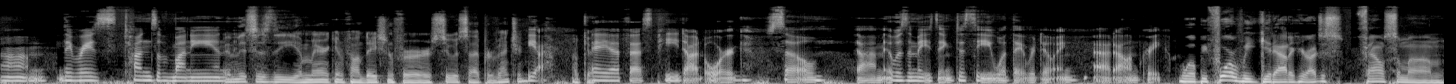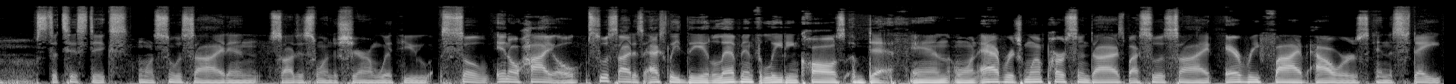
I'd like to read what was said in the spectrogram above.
Um, they raise tons of money, and, And this is the American Foundation for Suicide Prevention? yeah, Okay. AFSP.org. So um, it was amazing to see what they were doing at Alum Creek. Well, before we get out of here, I just found some um, statistics on suicide, and so I just wanted to share them with you. So, in Ohio, suicide is actually the 11th leading cause of death, and on average, one person dies by suicide every five hours in the state,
